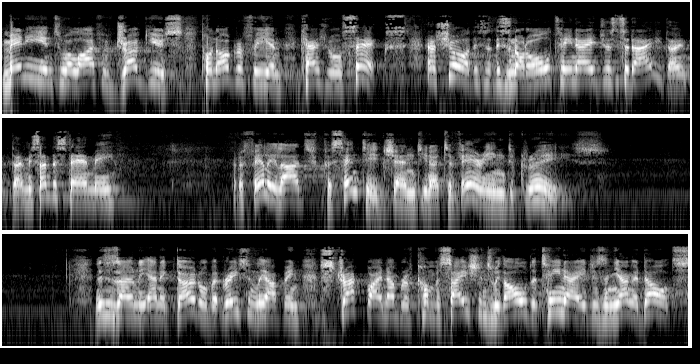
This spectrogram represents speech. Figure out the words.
many into a life of drug use, pornography, and casual sex. Now, sure, this is, this is not all teenagers today, don't, don't misunderstand me, but a fairly large percentage and, you know, to varying degrees. This is only anecdotal, but recently I've been struck by a number of conversations with older teenagers and young adults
